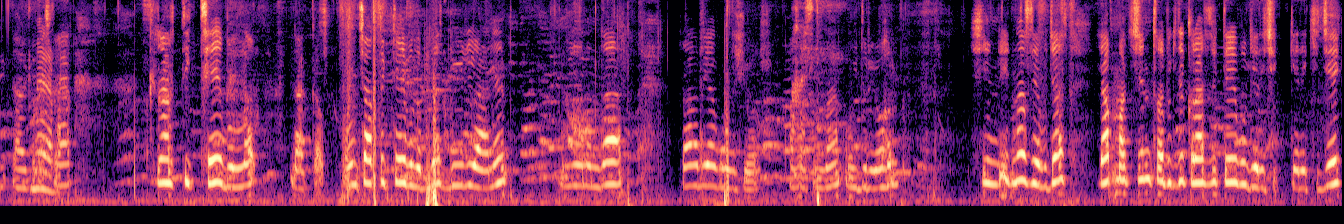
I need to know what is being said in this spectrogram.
Öncelikle arkadaşlar Merhaba. crafting table'la bir dakika. Enchanting table yapacağız. Büyülü yani. Bunun yanında Rabia konuşuyor. Kafasından uyduruyor. Şimdi nasıl yapacağız? Yapmak için tabii ki de crafting table gerekecek. gerekecek.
